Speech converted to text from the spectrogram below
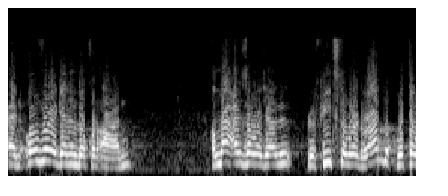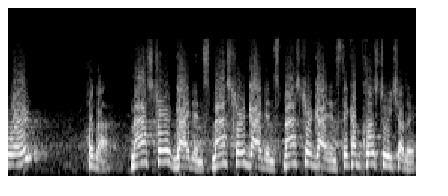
and over again in the Quran, Allah Azza wa Jal repeats the word Rabb with the word Huda. Master guidance, master guidance, master guidance. They come close to each other.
